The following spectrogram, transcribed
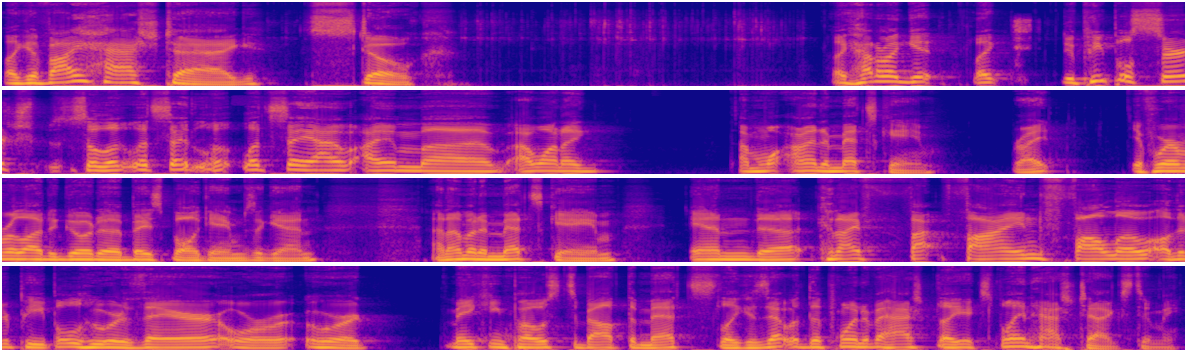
like if I hashtag Stoke, like how do I get like do people search? So let, us say let's say I, I am uh, I want to I'm, I'm at a Mets game, right? If we're ever allowed to go to baseball games again, and I'm at a Mets game, and uh, can I f- find follow other people who are there or who are making posts about the Mets? Like, is that what the point of a hash? Like, explain hashtags to me.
